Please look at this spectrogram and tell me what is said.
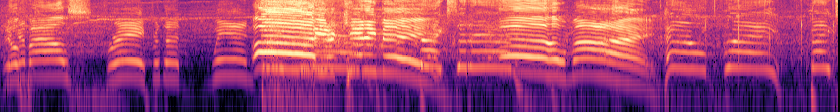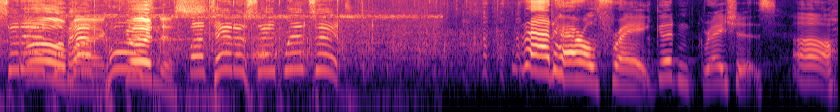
Here No fouls. Frey for the win. Oh, you're kidding me. Banks it in. Oh, my. Harald Frey banks it in Oh, from half court. goodness. Montana State wins it. That Harald Frey, good and gracious. Oh.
